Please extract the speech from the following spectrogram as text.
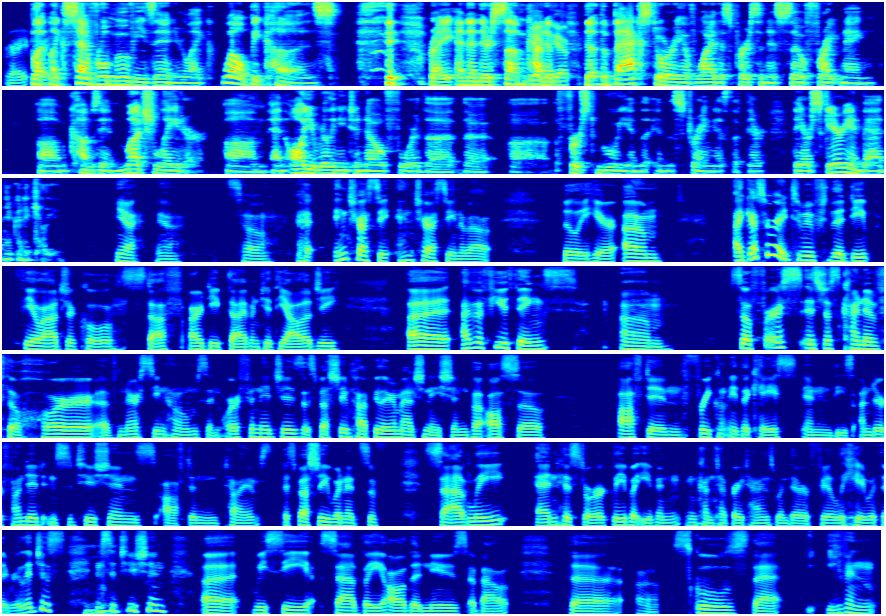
right but right. like several movies in you're like well because right and then there's some kind Yep, of yep. the, the backstory of why this person is so frightening um, comes in much later um, and all you really need to know for the the uh, the first movie in the in the string is that they're they are scary and bad they're going to kill you Yeah, yeah. So interesting, interesting about Billy here. Um, I guess we're ready to move to the deep theological stuff, our deep dive into theology. Uh, I have a few things. Um, so first is just kind of the horror of nursing homes and orphanages, especially in popular imagination, but also often frequently the case in these underfunded institutions oftentimes especially when it's a, sadly and historically but even in contemporary times when they're affiliated with a religious Mhm. institution uh, we see sadly all the news about the uh, schools that even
